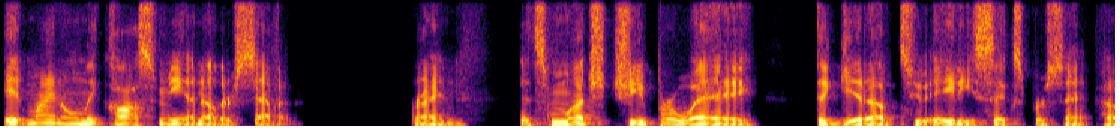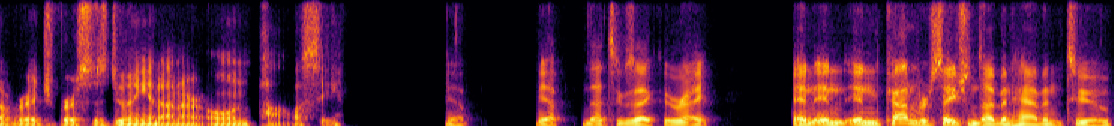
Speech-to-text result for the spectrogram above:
it might only cost me another seven, right? Mm-hmm. It's much cheaper way to get up to 86% coverage versus doing it on our own policy. Yep. Yep. That's exactly right. And in, in conversations I've been having too,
